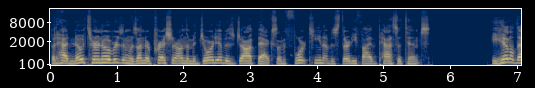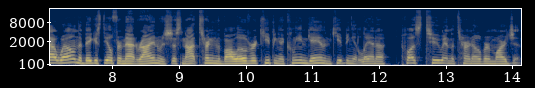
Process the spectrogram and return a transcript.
but had no turnovers and was under pressure on the majority of his dropbacks on 14 of his 35 pass attempts. He handled that well, and the biggest deal for Matt Ryan was just not turning the ball over, keeping a clean game, and keeping Atlanta plus two in the turnover margin.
